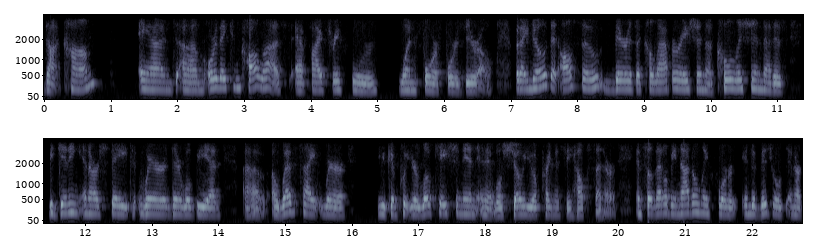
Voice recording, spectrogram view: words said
pregnancynorthplatte.com, and um, or they can call us at 534 1440. But I know that also there is a collaboration, a coalition that is beginning in our state where there will be a, uh, a website where you can put your location in and it will show you a pregnancy health center. And so that'll be not only for individuals in our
